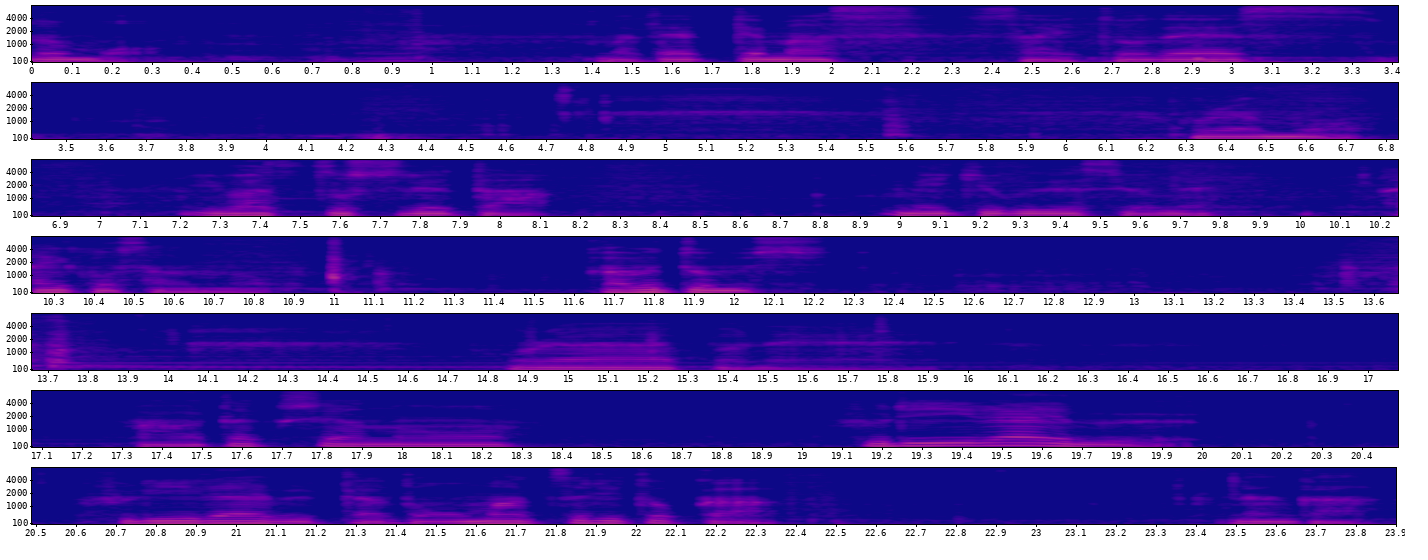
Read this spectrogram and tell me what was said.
どうも。またやってます。斉藤です。これはもう言わずと知れた名曲ですよね。愛子さんの「カブトムシ」これはやっぱね、まあ、私あのフリーライブフリーライブってあとお祭りとかなんか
